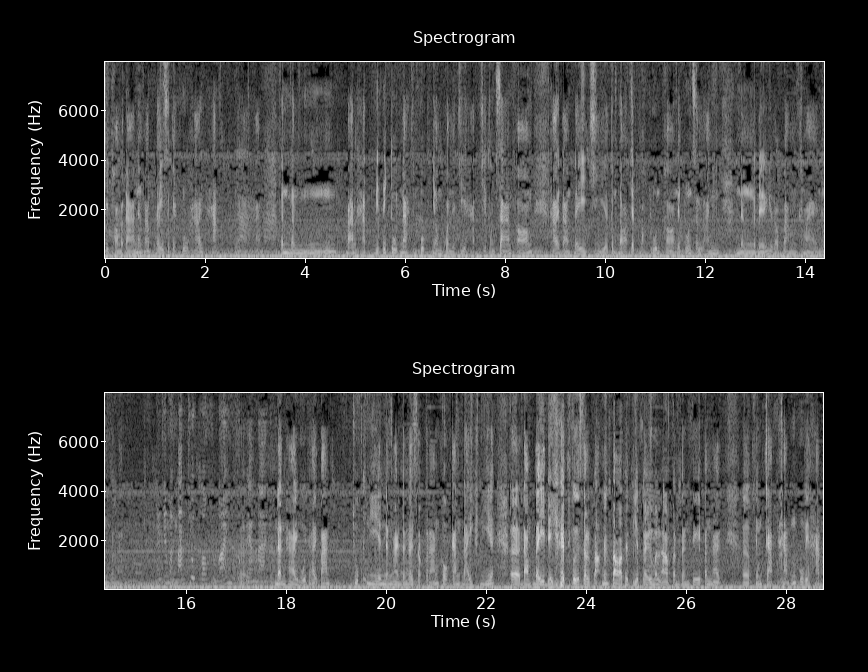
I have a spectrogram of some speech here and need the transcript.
ជាធម្មតាហ្នឹងដើម្បីសំពះគ្រូហើយហាត់បាទហាត់ មិនមិនបានហាត់វាតិចតួចណាស់ចំពោះខ្ញុំគ្រាន់តែជាហាត់ជាកំសាន្តផងហើយដើម្បីជាកំដរចិត្តរបស់ខ្លួនផងដែលខ្លួនស្រឡាញ់នឹងរបាំខ្មែរនឹងបាទហើយចឹងមិនបានជួបបងសវាយនៅសំពាំងដែរនឹងហើយរួចហើយបាន ជួបគ្នានឹងហើយដល់ស្រុកប្រាំងក៏កាន់ដៃគ្នាអឺដើម្បីដែលធ្វើសិល្បៈនឹងតទៅទៀតទៅមកឡើប៉ុណ្្នឹងទេប៉ុន្តែអឺខ្ញុំចាប់ហាត់នោះក៏វាហាត់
